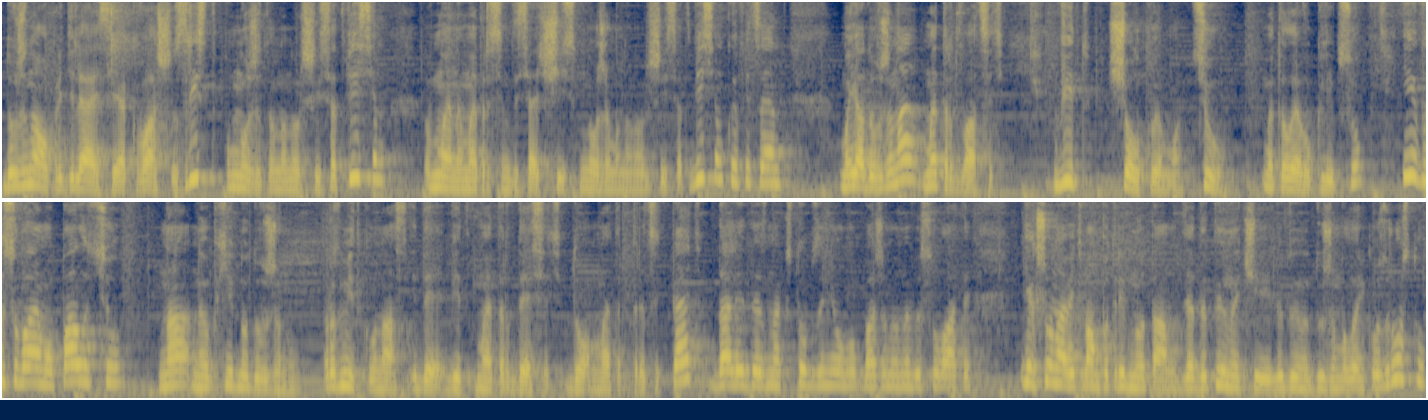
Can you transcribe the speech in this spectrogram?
Довжина определяється як ваш зріст, помножити на 0,68. В мене 1,76 м множимо на 0,68 коефіцієнт. Моя довжина 1,20 м. Відщолкуємо цю металеву кліпсу і висуваємо палицю на необхідну довжину. Розмітка у нас йде від 1,10 м до 1,35 м, далі йде знак стоп за нього, бажано не висувати. Якщо навіть вам потрібно там для дитини чи людини дуже маленького зросту,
